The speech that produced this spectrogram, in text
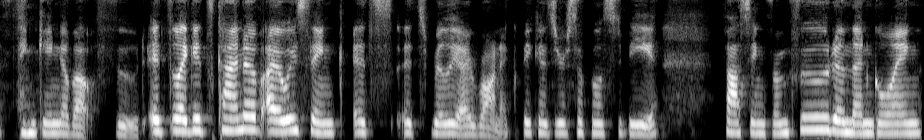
thinking about food. It's like it's kind of I always think it's it's really ironic because you're supposed to be fasting from food and then going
